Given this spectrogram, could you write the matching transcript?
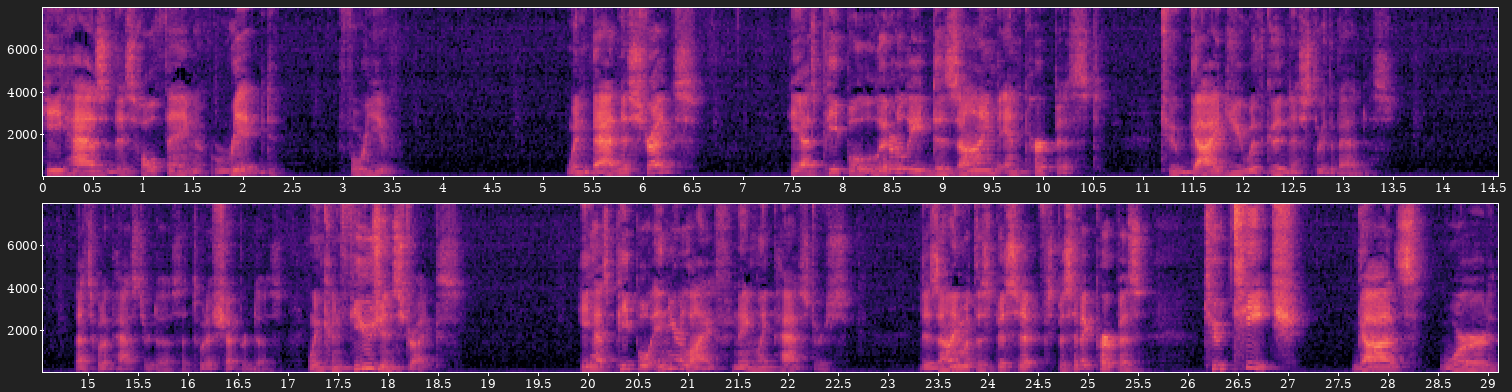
He has this whole thing rigged for you. When badness strikes, He has people literally designed and purposed to guide you with goodness through the badness. That's what a pastor does. That's what a shepherd does. When confusion strikes, he has people in your life, namely pastors, designed with a specific, specific purpose to teach God's word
